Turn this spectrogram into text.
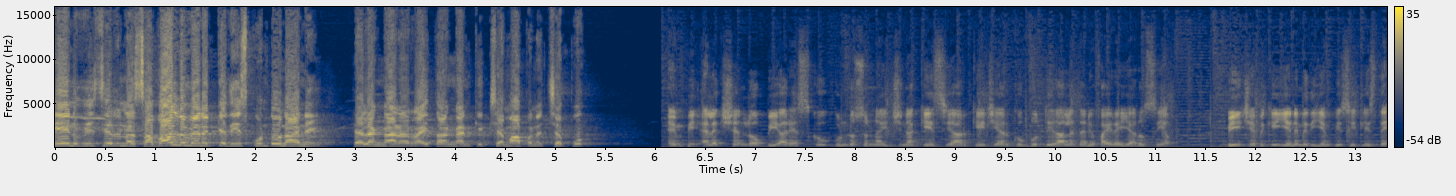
నేను విసిరిన సవాళ్ళు వెనక్కి తీసుకుంటున్నాని తెలంగాణ రైతాంగానికి క్షమాపణ చెప్పు. ఎంపీ ఎలక్షన్లో బీఆర్ఎస్కు గుండు ఇచ్చిన కేసీఆర్ కేటీఆర్కు బుద్ధి రాలేదని ఫైర్ అయ్యారు సీఎం. బీజేపీకి ఎనిమిది ఎంపీ సీట్లు ఇస్తే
